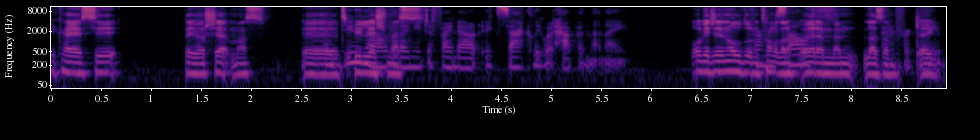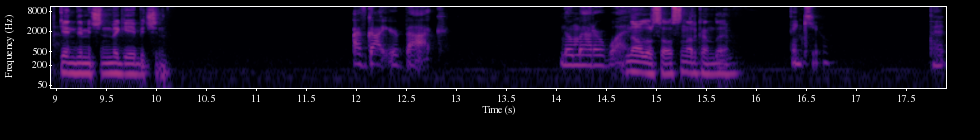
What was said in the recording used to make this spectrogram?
hikayesi de şey yapmaz. I Ee, do know that I birleşmez. need to find out exactly what happened that night. O gece ne olduğunu For tam olarak myself öğrenmem lazım. and for Gabe. kendim için ve Gabe için. I've got your back. No matter what. Ne olursa olsun arkandayım. Thank you. That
